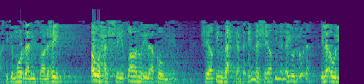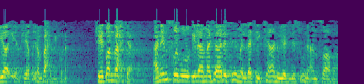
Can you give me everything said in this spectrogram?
وقتی که مردن این صالحین اوحى الشیطان الى قومهم. شیاطین وحی کرد ان الشیاطین لا یوحون الى اولیائهم. شیاطین وحی می‌کنن. شیطان وحی کرد ان انصبوا الى مجالسهم التي كانوا يجلسون انصابا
